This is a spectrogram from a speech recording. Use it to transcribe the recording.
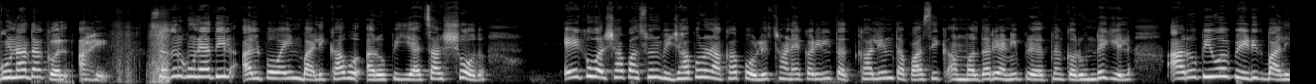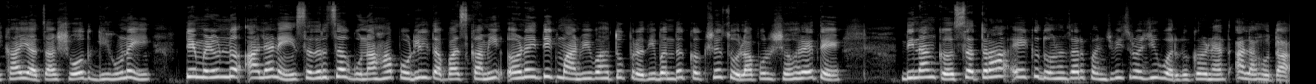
गुन्हा दाखल आहे. सदर गुन्ह्यातील अल्पवयीन बालिका व आरोपी याचा शोध एक वर्षापासून विजापूर नाका पोलीस ठाण्याकडील तत्कालीन तपासिक अंमलदार यांनी प्रयत्न करून देखील आरोपी व पीडित बालिका याचा शोध घेऊनही ते मिळून न आल्याने सदरचा गुन्हा हा पुढील तपासकामी अनैतिक मानवी वाहतूक प्रतिबंधक कक्ष सोलापूर शहर येथे दिनांक सतरा एक दोन हजार पंचवीस रोजी वर्ग करण्यात आला होता.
